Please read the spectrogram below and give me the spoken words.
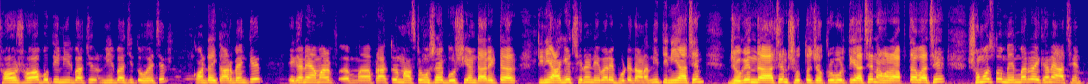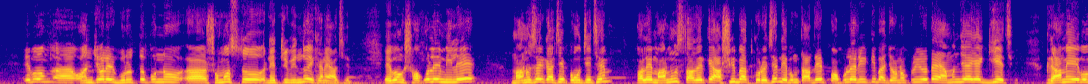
সহসভাপতি নির্বাচিত নির্বাচিত হয়েছেন কন্টাই কার্ড ব্যাংকের। এখানে আমার প্রাক্তন মাস্টারমশাই বর্ষিয়ান ডাইরেক্টর, তিনি আগে ছিলেন, এবারে ভোটে দাঁড়াননি। তিনি আছেন, যোগেন্দা আছেন, সত্য চক্রবর্তী আছেন, আমার আফতাব আছে। সমস্ত মেম্বাররা এখানে আছেন। এবং অঞ্চলের গুরুত্বপূর্ণ সমস্ত নেতৃবৃন্দ এখানে আছেন। এবং সকলে মিলে মানুষের কাছে পৌঁছেছেন ফলে মানুষ তাদেরকে আশীর্বাদ করেছেন এবং তাদের পপুলারিটি বা জনপ্রিয়তা এমন জায়গায় গিয়েছে গ্রামে এবং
